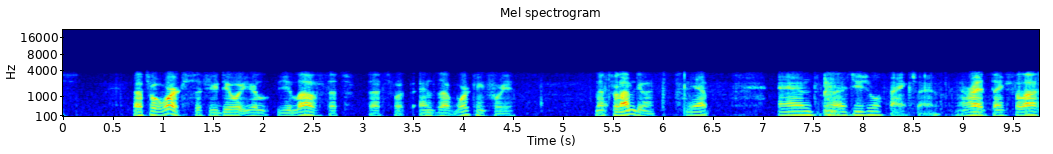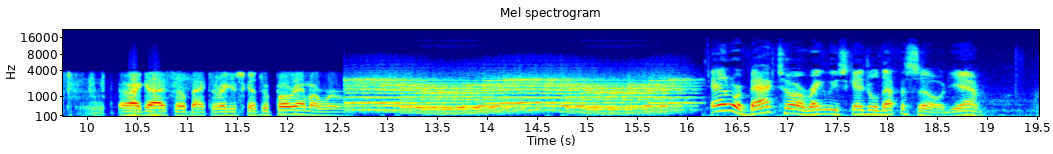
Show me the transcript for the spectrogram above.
that's what works. If you do what you you love, that's that's what ends up working for you. That's what I'm doing. Yep. And uh, as usual, thanks, man. All right, thanks a lot. All right, guys. So back to regular scheduled program, or we're And we're back to our regularly scheduled episode. Yeah.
